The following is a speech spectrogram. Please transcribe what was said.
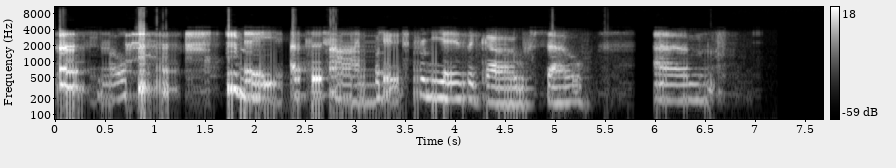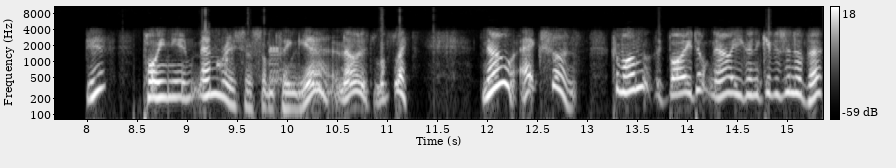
personal to me at the time, but it's from years ago, so um, Yeah, poignant memories or something. Yeah, no, it's lovely. No, excellent. Come on, boy it up now. Are you going to give us another?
